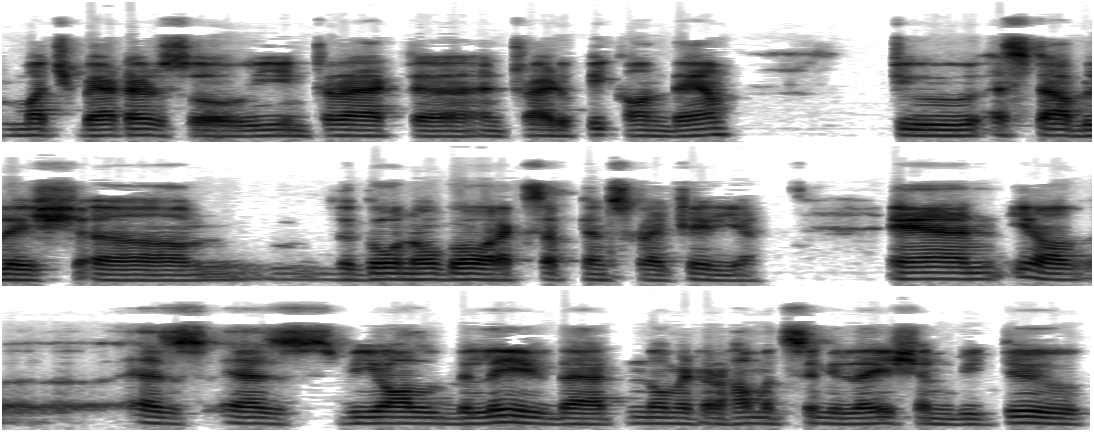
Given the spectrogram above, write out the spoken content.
much better. So we interact uh, and try to pick on them to establish um, the go no go or acceptance criteria. And you know, as as we all believe that no matter how much simulation we do,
